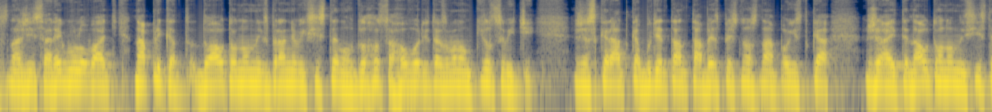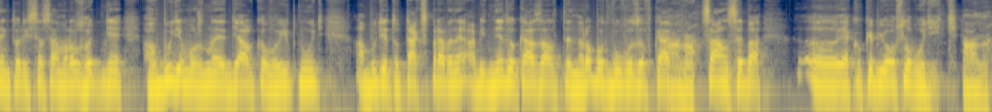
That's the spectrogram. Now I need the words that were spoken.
Snaží sa regulovať napríklad do autonómnych zbraňových systémov. Dlho sa hovorí o tzv. kill switchi, že skrátka bude tam tá bezpečnostná poistka, že aj ten autonómny systém, ktorý sa sám rozhodne, ho bude možné ďalkovo vypnúť a bude to tak spravené, aby nedokázal ten robot v úvozovkách Áno. sám seba E, ako keby oslobodiť. Áno.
